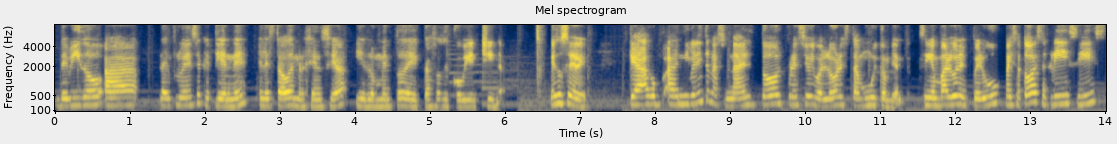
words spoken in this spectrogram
debido a la influencia que tiene el estado de emergencia y el aumento de casos de COVID en China. ¿Qué sucede? Que a, nivel internacional todo el precio y valor está muy cambiante. Sin embargo, en el Perú, pese a toda esta crisis,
